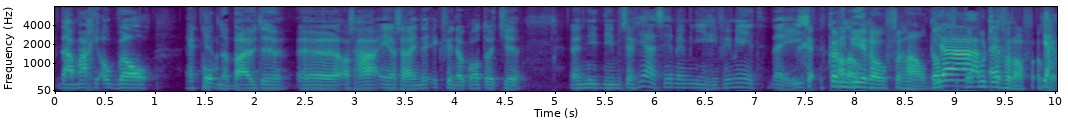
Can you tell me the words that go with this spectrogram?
daar mag je ook wel hij komt naar buiten uh, als HR zijnde. Ik vind ook wel dat je uh, niet, niet zegt, ja, ze hebben me niet geïnformeerd. Nee. Calimero-verhaal, dat, ja, dat moeten we vanaf. Okay.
